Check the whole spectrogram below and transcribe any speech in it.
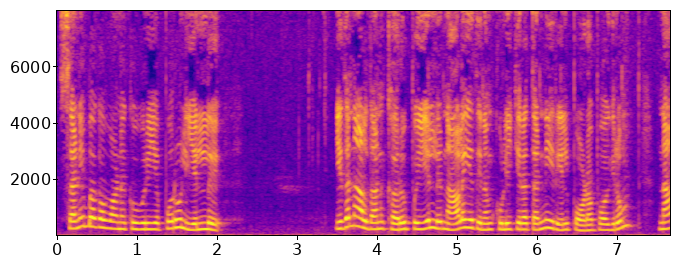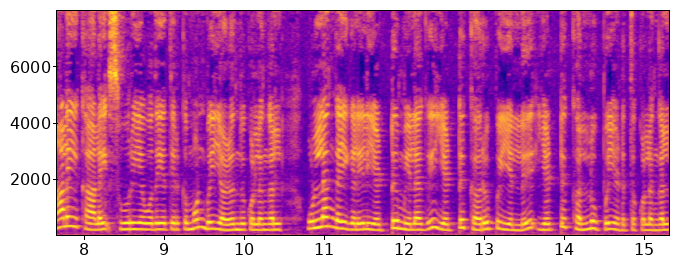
சனி பகவானுக்கு உரிய பொருள் எள்ளு. இதனால் தான் கருப்பு எள்ளு நாளைய தினம் குளிக்கிற தண்ணீரில் போடப்போகிறோம் நாளை காலை சூரிய உதயத்திற்கு முன்பு எழுந்து கொள்ளுங்கள். உள்ளங்கைகளில் எட்டு மிளகு எட்டு கருப்பு எள்ளு எட்டு கல்லுப்பு எடுத்துக்கொள்ளுங்கள்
